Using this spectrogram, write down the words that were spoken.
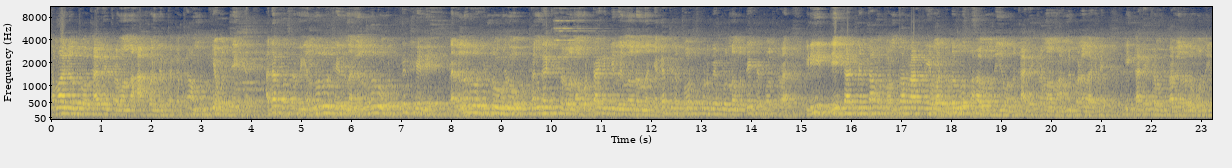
ಸಮಾಜೋತ್ಸವ ಕಾರ್ಯಕ್ರಮವನ್ನು ಹಾಕ್ಕೊಂಡಿರ್ತಕ್ಕಂಥ ಮುಖ್ಯ ಉದ್ದೇಶ. ಅದಕ್ಕೋಸ್ಕರ ಎಲ್ಲರೂ ಸೇರಿ ನಾವೆಲ್ಲರೂ ಒಟ್ಟಿಗೆ ಸೇರಿ ನಾವೆಲ್ಲರೂ ಹಿಂದೂಗಳು ನಾವು ಒಟ್ಟಾಗಿದ್ದೀವಿ ಅನ್ನೋದನ್ನು ಜಗತ್ತಿಗೆ ತೋರಿಸ್ಕೊಡ್ಬೇಕು ಅನ್ನೋ ಉದ್ದೇಶಕ್ಕೋಸ್ಕರ ಇಡೀ ದೇಶಾದ್ಯಂತ ಮತ್ತು ಅಂತಾರಾಷ್ಟ್ರೀಯ ಮಟ್ಟದಲ್ಲೂ ಸಹ ಒಂದು ಈ ಒಂದು ಕಾರ್ಯಕ್ರಮವನ್ನು ಹಮ್ಮಿಕೊಳ್ಳಲಾಗಿದೆ ಈ ಕಾರ್ಯಕ್ರಮಕ್ಕೆ ತಾವೆಲ್ಲರೂ ಒಂದು ಈ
